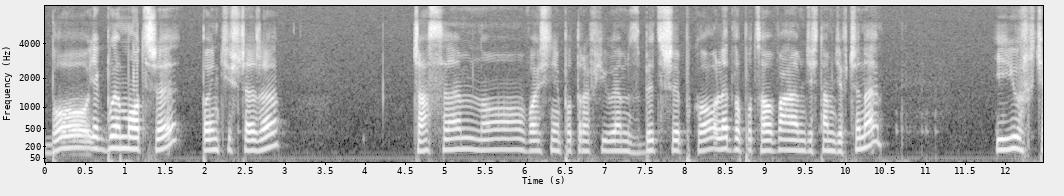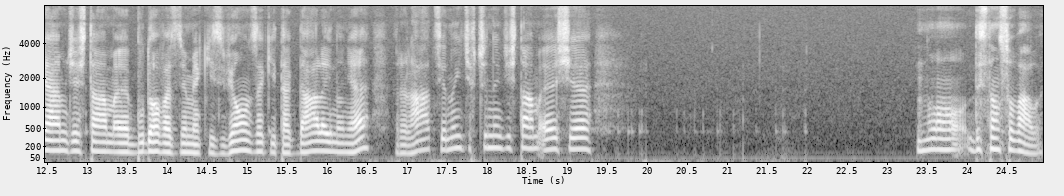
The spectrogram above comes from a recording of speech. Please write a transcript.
bo jak byłem młodszy, powiem Ci szczerze, czasem no właśnie potrafiłem zbyt szybko, ledwo pocałowałem gdzieś tam dziewczynę, i już chciałem gdzieś tam e, budować z nią jakiś związek i tak dalej, no nie, relacje, no i dziewczyny gdzieś tam e, się no dystansowały.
